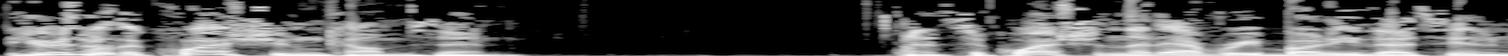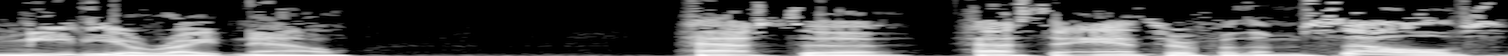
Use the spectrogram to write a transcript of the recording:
here's where the question comes in. And it's a question that everybody that's in media right now has to has to answer for themselves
